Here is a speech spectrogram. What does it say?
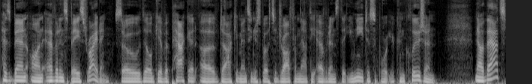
has been on evidence based writing. So they'll give a packet of documents, and you're supposed to draw from that the evidence that you need to support your conclusion. Now, that's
